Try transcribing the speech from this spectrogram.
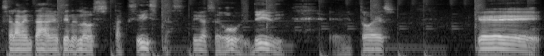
Esa es la ventaja que tienen los taxistas, dígase Uber, Didi, todo eso. Que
